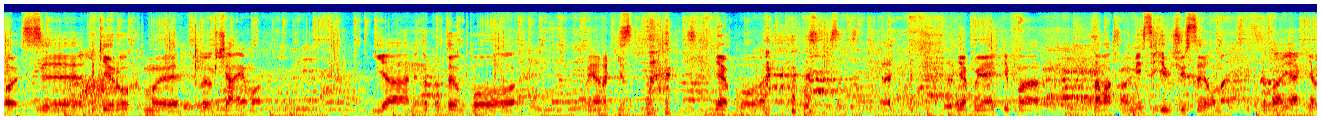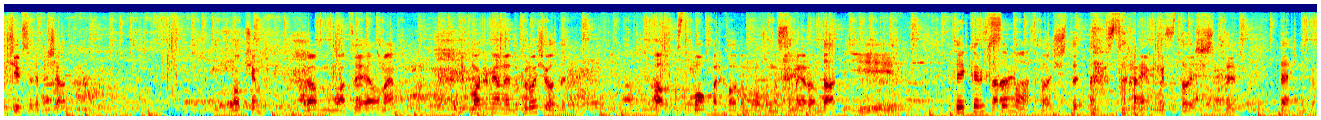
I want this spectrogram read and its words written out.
Ось е, такий рух ми вивчаємо. Я не докрутив, бо. Бо я ракіст. Ні, бо. Ні, бо я типа на вашому місці і вчусь цей елемент. І показав, як я вчився для початку. В общем, робимо цей елемент. Можемо його не докручувати, але поступово переходимо вже на самий рондат і Ти як стараємось точити, стараємось точити техніку.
